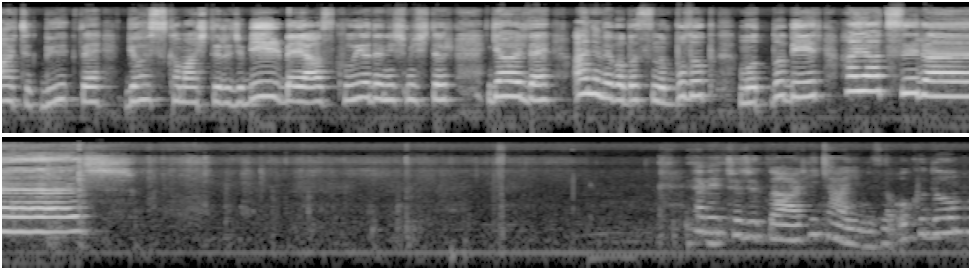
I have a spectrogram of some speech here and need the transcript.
artık büyük ve göz kamaştırıcı bir beyaz kuğuya dönüşmüştür. Gölde anne ve babasını bulup mutlu bir hayat sürer. Evet çocuklar hikayemizi okudum.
